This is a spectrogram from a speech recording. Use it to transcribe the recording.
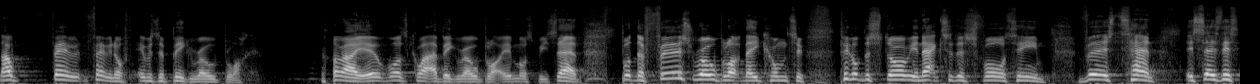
Now, fair, fair enough, it was a big roadblock. All right, it was quite a big roadblock, it must be said. But the first roadblock they come to, pick up the story in Exodus 14, verse 10. It says this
